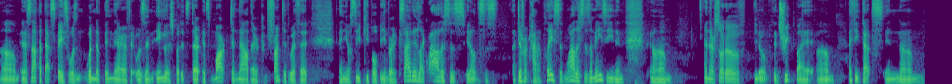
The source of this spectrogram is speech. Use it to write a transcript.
Um, and it's not that that space wasn't wouldn't have been there if it was in English, but it's there. It's marked, and now they're confronted with it. And you'll see people being very excited, like, "Wow, this is you know this is a different kind of place," and "Wow, this is amazing," and um, and they're sort of you know intrigued by it. Um, I think that's in um,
